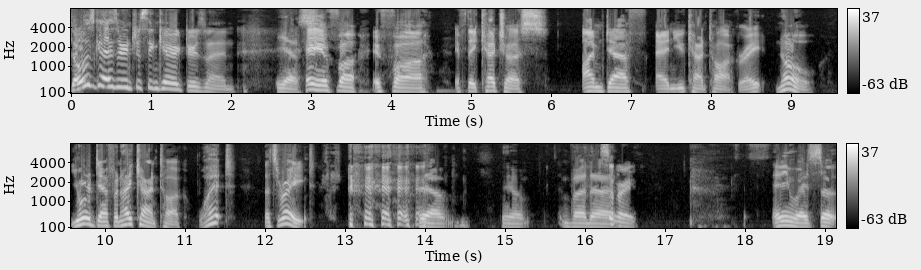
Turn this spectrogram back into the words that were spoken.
Those guys are interesting characters, man. yes. Hey, if uh, if uh, if they catch us, I'm deaf and you can't talk, right? No, you're deaf and I can't talk. What? That's right. yeah, yeah. But uh, Sorry. Anyway, so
